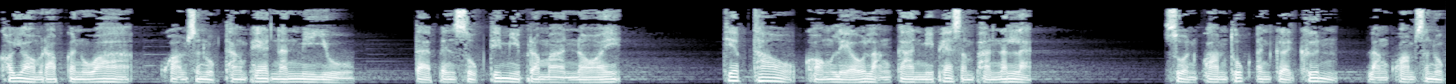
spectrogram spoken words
เขายอมรับกันว่า ความสนุกทางเพศนั้นมีอยู่ แต่เป็นสุขที่มีประมาณน้อย เทียบเท่าของเหลวหลังการมีเพศสัมพันธ์นั่นแหละ ส่วนความทุกข์อันเกิดขึ้นหลังความสนุก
